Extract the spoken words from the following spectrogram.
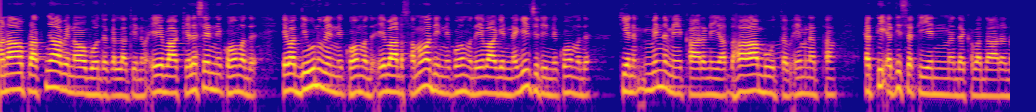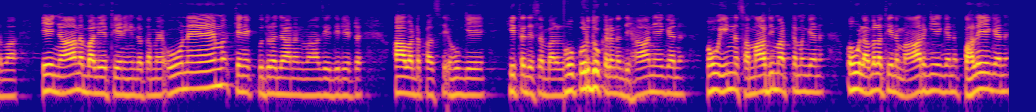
මනාව ප්‍රඥාවෙන් අවබෝධ කරලා තියෙනවා. ඒවා කෙලසෙන්නේ කොහොමද? ඒවා දියුණු වෙන්නේ කොහොමද? ඒවාට සමවදින්නේ කොහොමද? ඒවාගෙන් නැගී සිටින්නේ කොහොමද? කියන මෙන්න මේ කාරණේ යථා භූතව එහෙම නැත්නම් ඇති ඇති සැටියෙන්ම දැකවදාරනවා. ඒ ඥාන බලය තියෙන හින්දා තමයි ඕනෑම කෙනෙක් බුදුරජාණන් වහන්සේ ඉදිරියට ආවට පස්සේ ඔහුගේ හිත දෙස බලලා ඔහු පුරුදු කරන ධ්‍යානය ගැන ඔහු ඉන්න සමාධි මට්ටම ගැන ඔහු ලබලා තියෙන මාර්ගය ගැන ඵලය ගැන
